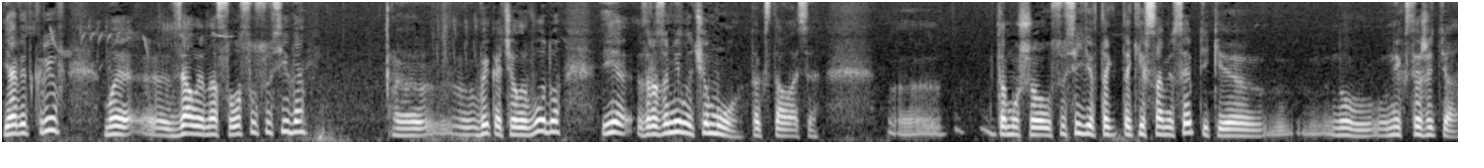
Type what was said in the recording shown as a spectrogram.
Я відкрив, ми е, взяли насос у сусіда, викачали воду і зрозуміли, чому так сталося. Тому що у сусідів так, такі ж самі септики, ну, у них все життя,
